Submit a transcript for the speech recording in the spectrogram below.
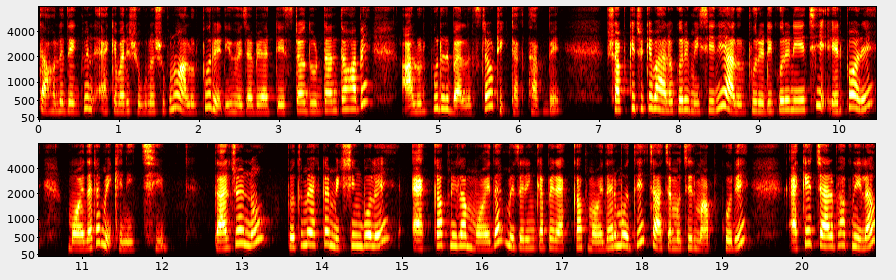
তাহলে দেখবেন একেবারে শুকনো শুকনো আলুর পুর রেডি হয়ে যাবে আর টেস্টটাও দুর্দান্ত হবে, আলুর পুরের ব্যালেন্সটাও ঠিকঠাক থাকবে। সব কিছুকে ভালো করে মিশিয়ে নিয়ে আলুর পুর রেডি করে নিয়েছি। এরপরে ময়দাটা মেখে নিচ্ছি। তার জন্য প্রথমে একটা মিক্সিং বলে এক কাপ নিলাম ময়দা মেজারিং কাপের এক কাপ ময়দার মধ্যে চা চামচের মাপ করে একের চার ভাগ নিলাম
